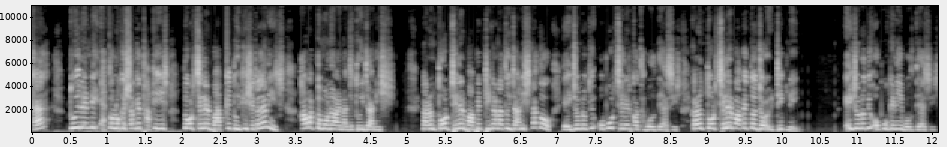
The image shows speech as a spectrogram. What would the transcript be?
হ্যাঁ? তুই রেন্ডি এত লোকের সঙ্গে থাকিস, তোর ছেলের বাপকে তুই কি সেটা জানিস? আমার তো মনে হয় না যে তুই জানিস। কারণ তোর ছেলের বাপের ঠিকানা তুই জানিস না তো, এই জন্য তুই অপুর ছেলের কথা বলতে আসিস। কারণ তোর ছেলের বাপের তো জয় ঠিক নেই। এই জন্য তুই অপুকে নিয়ে বলতে আসিস।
